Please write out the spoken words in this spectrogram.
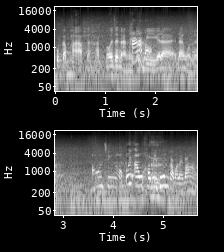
พ่วงกับภาพนะครับไม่ว่าจะหนังหรือภาพเหรอ วีก็ได้ได้หมดเลย อ๋อจริงเหรอเอ้ยเอาเขามีพุ่มกับอะไรบ้างอะ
